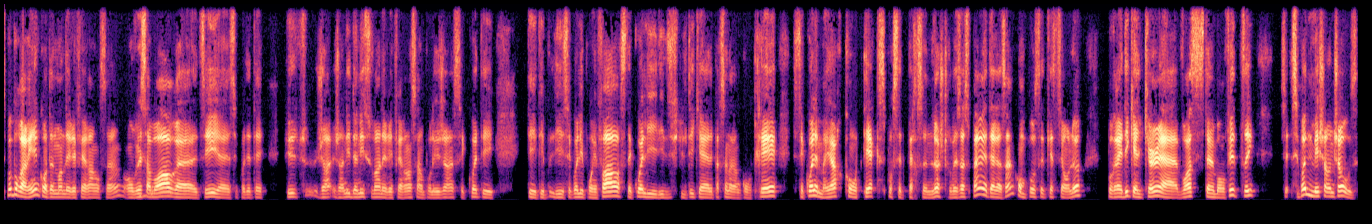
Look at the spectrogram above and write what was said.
c'est pas pour rien qu'on te demande des références. Hein? On veut mm-hmm. savoir, euh, tu sais, euh, c'est quoi t'étais. J'en ai donné souvent des références hein, pour les gens. C'est quoi tes, c'est quoi les points forts, c'était quoi les, difficultés que la personne rencontrait, c'était quoi le meilleur contexte pour cette personne-là? Je trouvais ça super intéressant qu'on me pose cette question-là pour aider quelqu'un à voir si c'était un bon fit. Tu sais. C'est pas une méchante chose.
